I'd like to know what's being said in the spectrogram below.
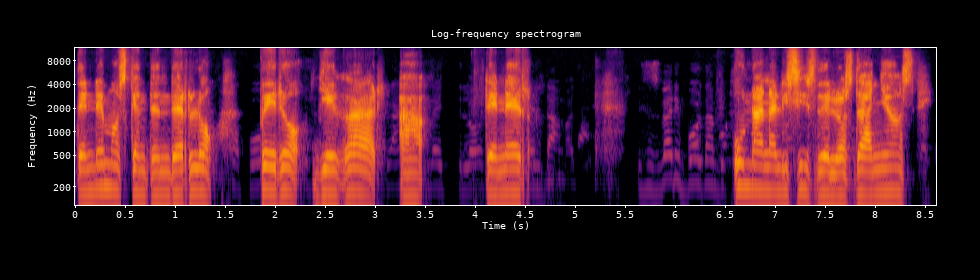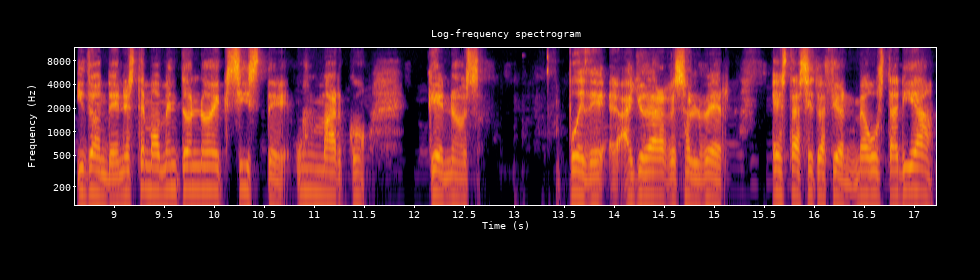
tenemos que entenderlo, pero llegar a tener un análisis de los daños y donde en este momento no existe un marco que nos puede ayudar a resolver esta situación. Me gustaría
